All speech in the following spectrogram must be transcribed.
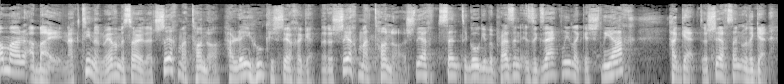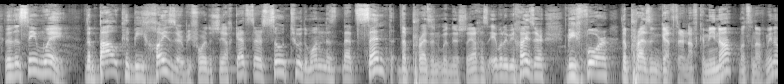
Omar Abaye, Naktinan, we have a Messiah that Shliach Matana, Harehu Kishliach Haget. That a Shliach Matana, a Shliach sent to go give a present, is exactly like a Shliach Haget, a Shliach sent with a get. They're the same way the Baal could be Chayzer before the Shliach gets there, so too the one that sent the present with the Shliach is able to be Chayzer before the present gets there. Nafkamina, what's Nafkamina?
